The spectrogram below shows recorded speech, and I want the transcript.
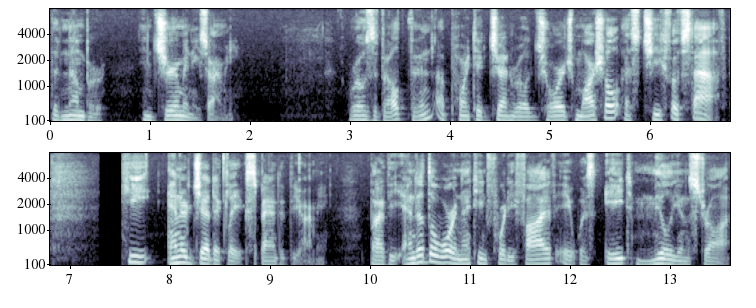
the number in Germany's army. Roosevelt then appointed General George Marshall as Chief of Staff. He energetically expanded the army. By the end of the war in 1945, it was 8 million strong,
